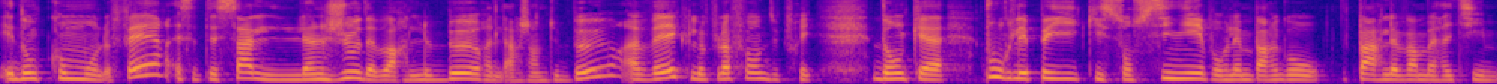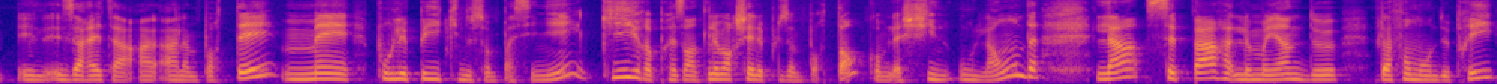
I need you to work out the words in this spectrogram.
Et donc, comment le faire? Et c'était ça l'enjeu d'avoir le beurre et l'argent du beurre avec le plafond du prix. Donc, euh, pour les pays qui sont signés pour l'embargo par le vent maritime, ils arrêtent à, l'importer. Mais pour les pays qui ne sont pas signés, qui représentent le marché le plus important, comme la Chine ou l'Inde, là, c'est par le moyen de plafonnement de prix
